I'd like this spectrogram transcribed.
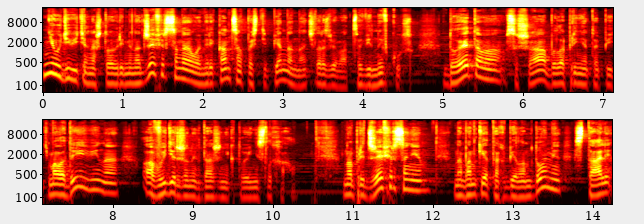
Неудивительно, что во времена Джефферсона у американцев постепенно начал развиваться винный вкус. До этого в США было принято пить молодые вина, а выдержанных даже никто и не слыхал. Но при Джефферсоне на банкетах в Белом доме стали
